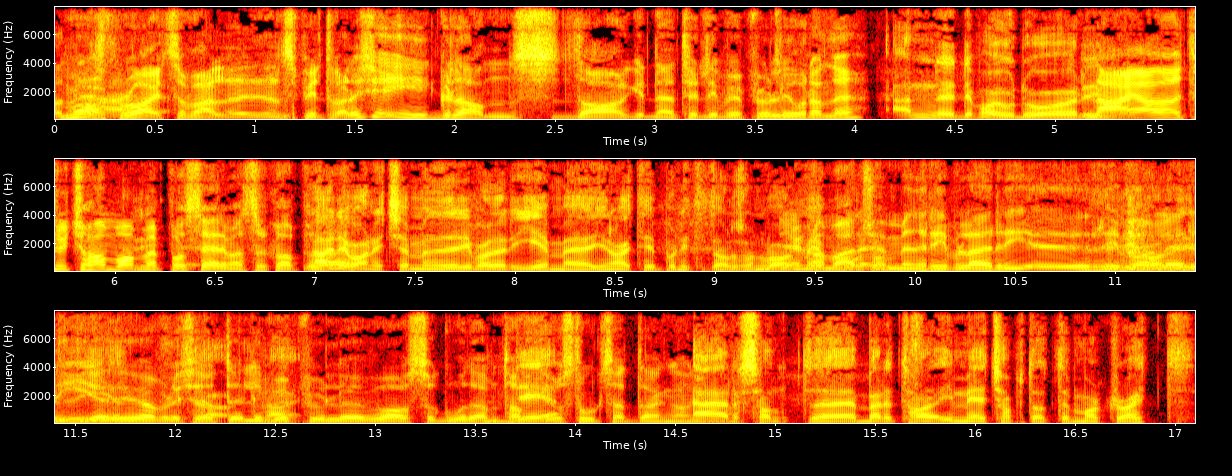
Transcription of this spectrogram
uh, Mark er- Wright så vel, spilte vel ikke i glansdagene til Liverpool, gjorde han det? En, det var jo da Nei, jeg tror ikke han var med på seriemesterskapet. Nei, det var han ikke, men rivaleriet med United på 90-tallet sånn var han med på. Sånn. men rivaleri, rivaleriet gjør vel ikke at Ja, nei. Liverpool var så gode. De tapte jo stort sett den gangen. er sant. Eh, Bare ta med kjapt at Mark Wright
